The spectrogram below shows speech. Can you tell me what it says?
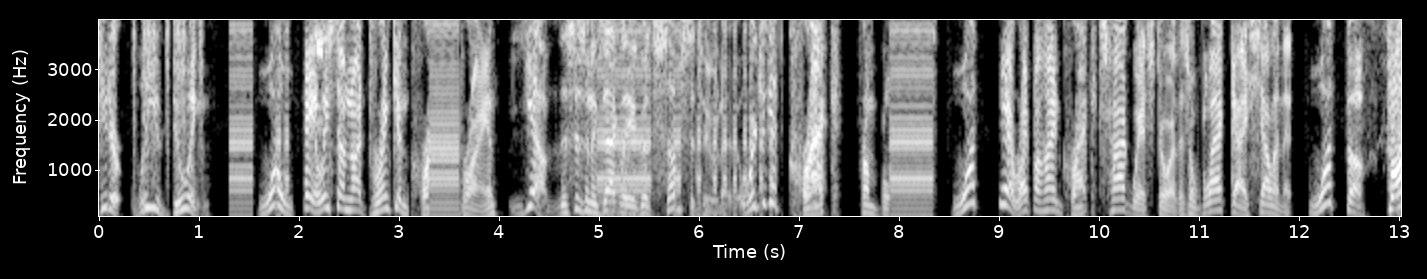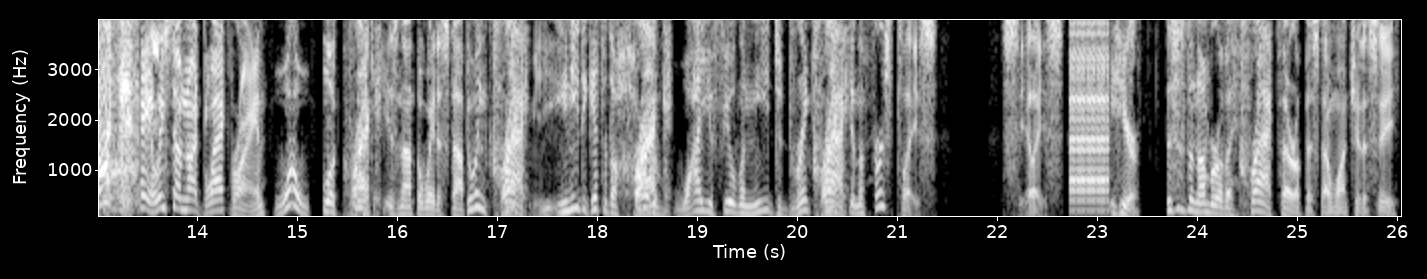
Peter, what are you doing? Whoa! Hey, at least I'm not drinking crack, Brian. Yeah, this isn't exactly a good substitute. Where'd you get crack? From bl- What? Yeah, right behind Crack's hardware store. There's a black guy selling it. What the fuck? Hey, at least I'm not black, Brian. Whoa! Look, crack is not the way to stop doing crack. Y- You need to get to the heart of why you feel the need to drink crack in the first place. Sillies. Here, this is the number of a crack therapist I want you to see.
